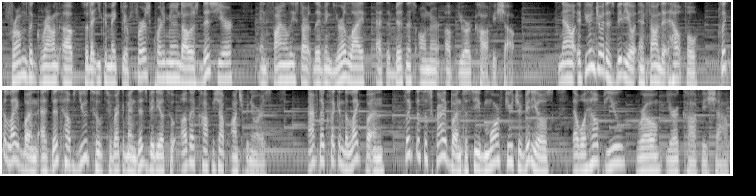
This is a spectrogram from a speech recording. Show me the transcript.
from the ground up so that you can make your first quarter million dollars this year and finally start living your life as the business owner of your coffee shop. Now, if you enjoyed this video and found it helpful, click the like button as this helps YouTube to recommend this video to other coffee shop entrepreneurs. After clicking the like button, click the subscribe button to see more future videos that will help you grow your coffee shop.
